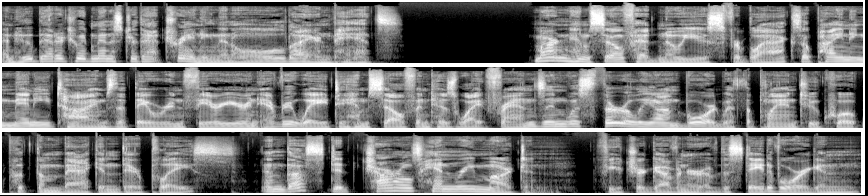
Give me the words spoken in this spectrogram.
And who better to administer that training than old Iron Pants? Martin himself had no use for blacks, opining many times that they were inferior in every way to himself and his white friends, and was thoroughly on board with the plan to, quote, put them back in their place. And thus did Charles Henry Martin, future governor of the state of Oregon,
